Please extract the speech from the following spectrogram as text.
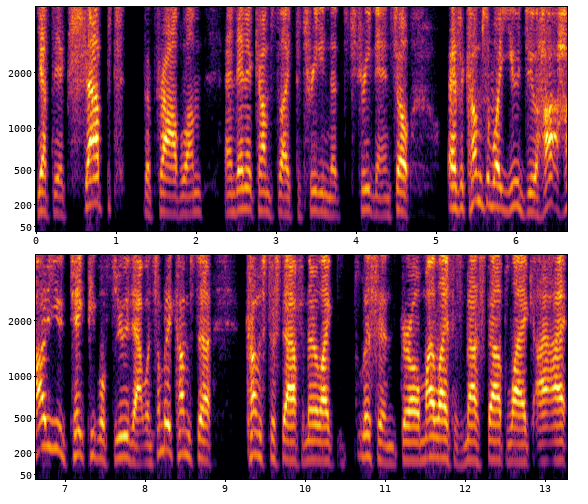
You have to accept the problem, and then it comes to like to treating the treating it. And so, as it comes to what you do, how how do you take people through that? When somebody comes to comes to Steph and they're like, listen, girl, my life is messed up. Like I, I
